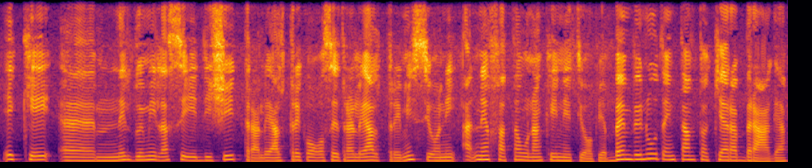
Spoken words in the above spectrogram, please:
e che ehm, nel 2016, tra le altre cose, tra le altre missioni, ne ha fatta una anche in Etiopia. Benvenuta intanto a Chiara Braga.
